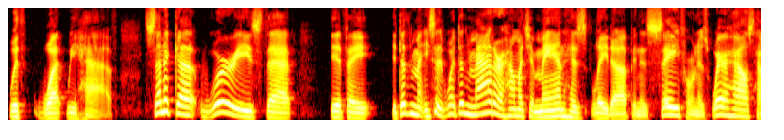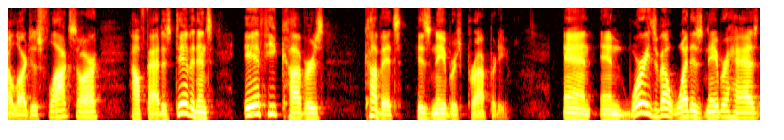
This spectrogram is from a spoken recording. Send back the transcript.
with what we have. Seneca worries that if a it doesn't he says well it doesn't matter how much a man has laid up in his safe or in his warehouse, how large his flocks are, how fat his dividends, if he covers covets his neighbor's property. And and worries about what his neighbor has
